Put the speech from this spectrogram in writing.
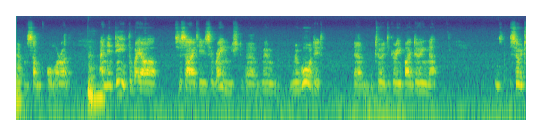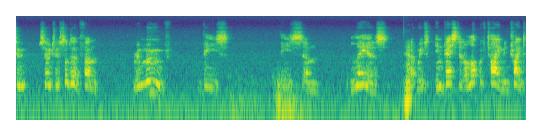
Yeah. in some form or other. Yeah. And indeed, the way our society is arranged, uh, we're rewarded um, to a degree by doing that. So to so to sort of um, remove these these um, layers Yeah. that we've invested a lot of time in trying to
